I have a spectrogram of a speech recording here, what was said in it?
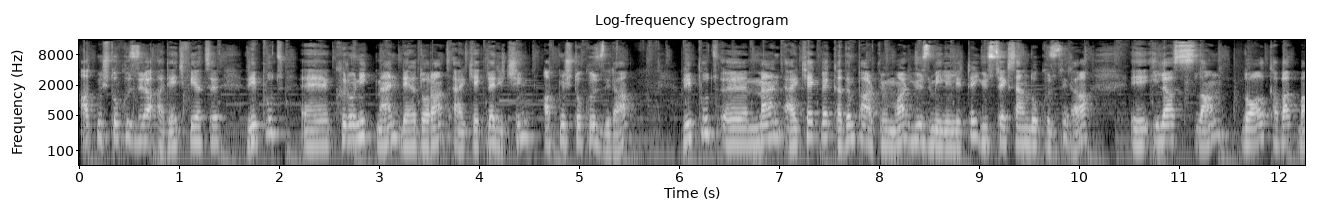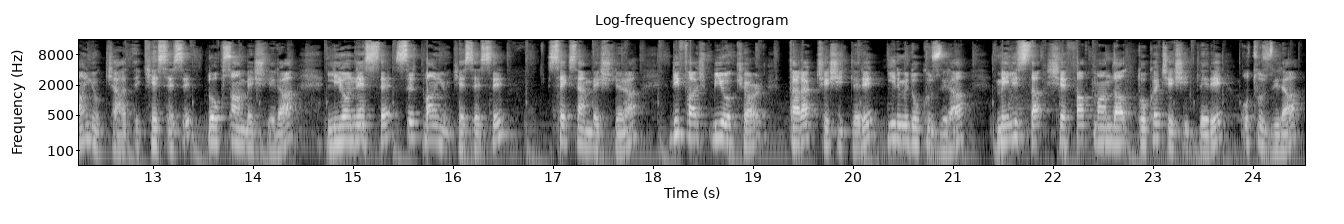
69 lira adet fiyatı. Riput e, Chronic Men deodorant erkekler için 69 lira. Riput e, men erkek ve kadın parfümü var 100 mililitre 189 lira. E, Ilaslan doğal kabak banyo kesesi 95 lira. Lionesse sırt banyo kesesi 85 lira. Difaş BioCure tarak çeşitleri 29 lira. Melissa şeffaf mandal toka çeşitleri 30 lira.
